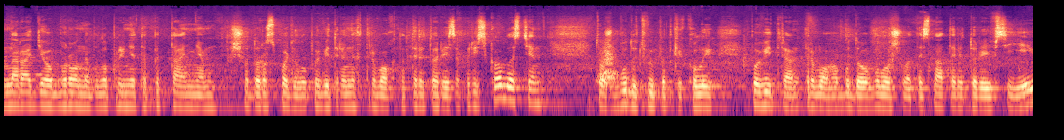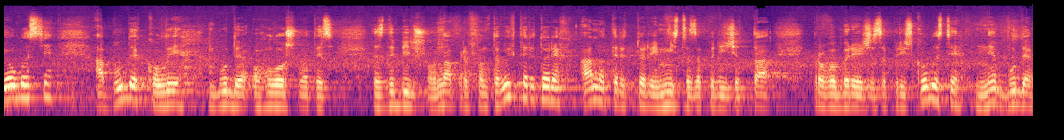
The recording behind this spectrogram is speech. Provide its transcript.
На Раді оборони було прийнято питання щодо розподілу повітряних тривог на території Запорізької області. Тож будуть випадки, коли повітряна тривога буде оголошуватись на території всієї області, а буде, коли буде оголошуватись здебільшого на прифронтових територіях, а на території міста Запоріжжя та правобережжя Запорізької області не буде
